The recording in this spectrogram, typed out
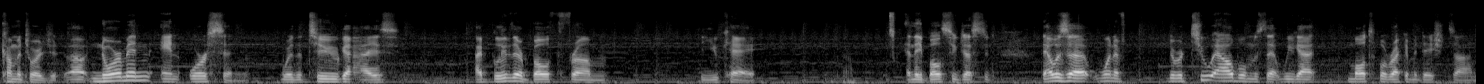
coming towards you. Uh, Norman and Orcen were the two guys. I believe they're both from the UK, and they both suggested that was a one of there were two albums that we got multiple recommendations on:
